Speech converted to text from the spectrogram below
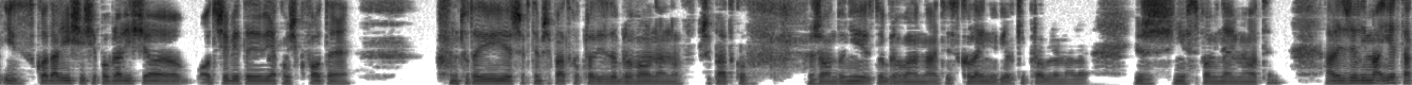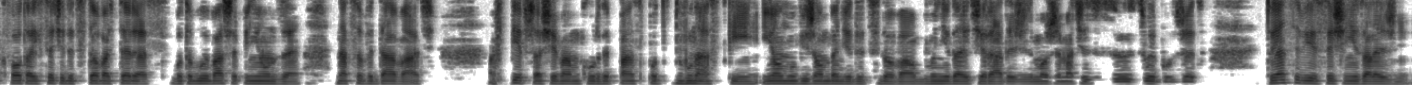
i składaliście się, pobraliście od siebie tę jakąś kwotę. Tutaj jeszcze w tym przypadku akurat jest dobrowolna, no w przypadku rządu nie jest dobrowolna, to jest kolejny wielki problem, ale już nie wspominajmy o tym. Ale jeżeli ma, jest ta kwota i chcecie decydować teraz, bo to były wasze pieniądze, na co wydawać, a wpieprza się wam, kurde, pan spod dwunastki i on mówi, że on będzie decydował, bo wy nie dajecie rady, że może macie zły budżet, to jacy wy jesteście niezależni?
